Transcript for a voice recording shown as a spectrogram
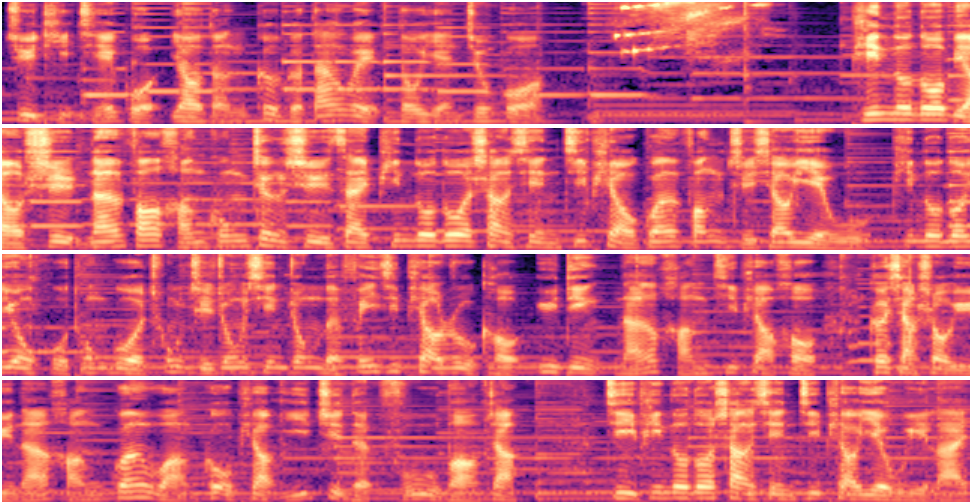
具体结果要等各个单位都研究过。拼多多表示，南方航空正式在拼多多上线机票官方直销业务。拼多多用户通过充值中心中的飞机票入口预订南航机票后，可享受与南航官网购票一致的服务保障。继拼多多上线机票业务以来，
